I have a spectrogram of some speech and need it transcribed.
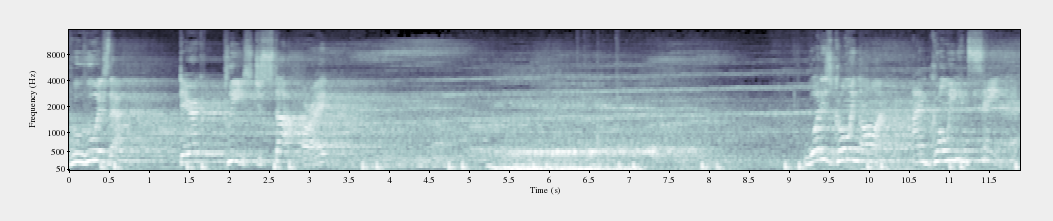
Who, who is that? Derek, please, just stop, alright? What is going on? I'm going insane.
